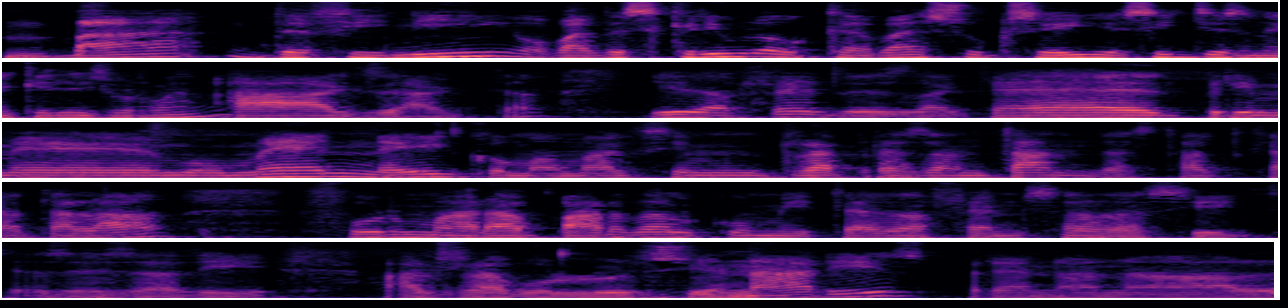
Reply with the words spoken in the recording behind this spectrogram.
va definir o va descriure el que va succeir a Sitges en aquella jornada? Ah, exacte. I de fet, des d'aquest primer moment, ell, com a màxim representant d'estat català, formarà part del comitè de defensa de Sitges, és a dir, els revolucionaris prenen el,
